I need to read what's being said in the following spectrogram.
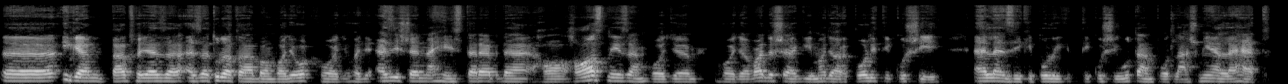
Uh, igen, tehát, hogy ezzel, ezzel tudatában vagyok, hogy, hogy ez is egy nehéz terep, de ha, ha azt nézem, hogy, hogy a vajdasági magyar politikusi, ellenzéki politikusi utánpótlás milyen lehet,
